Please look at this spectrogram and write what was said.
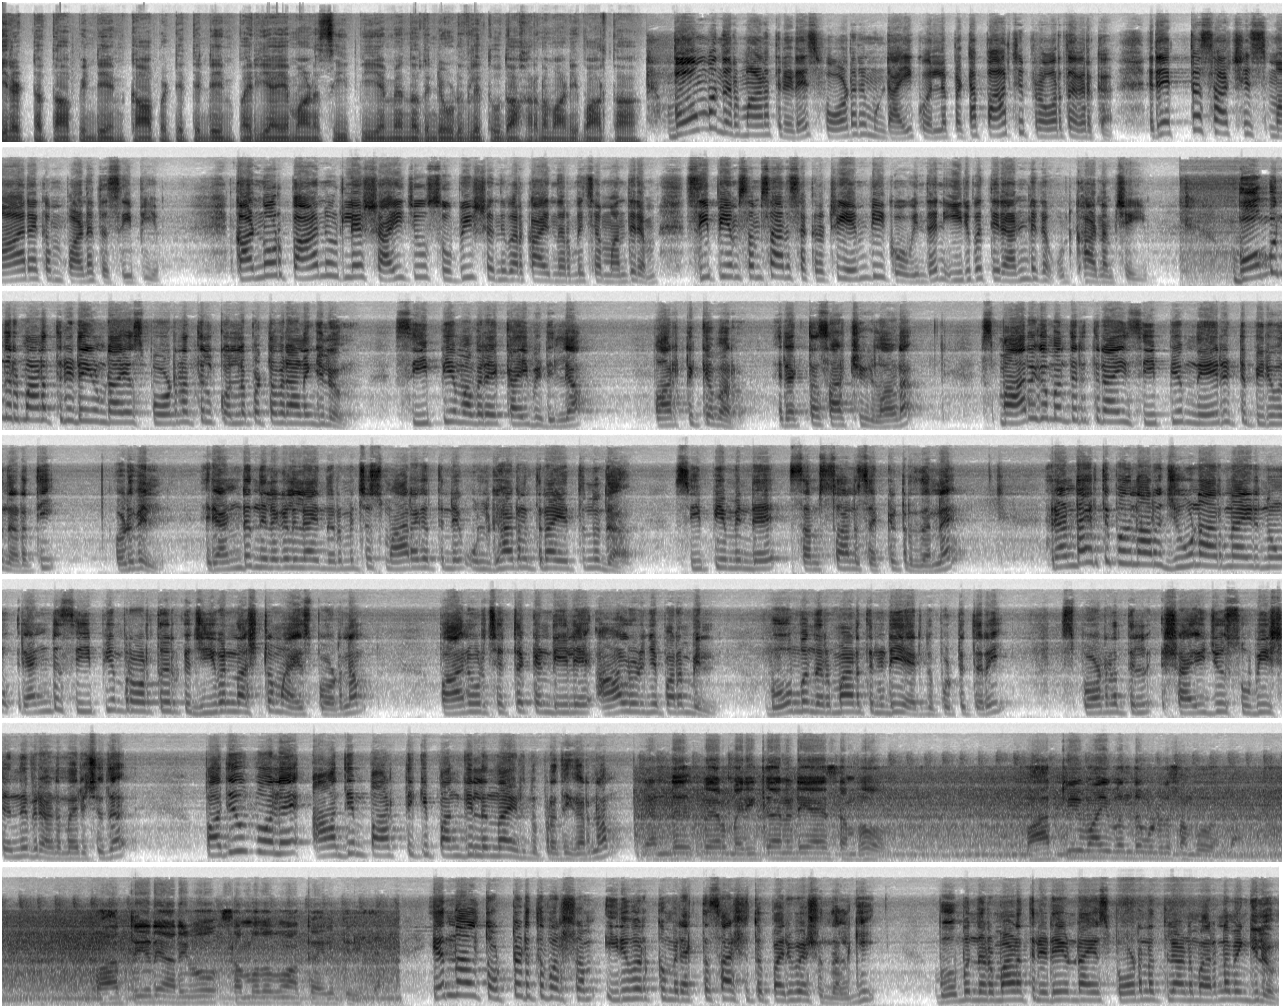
ഇരട്ടത്താപ്പിന്റെയും കാപട്യത്തിന്റെയും പര്യായമാണ് C P M എന്നതിന്റെ ഒടുവിലത്തെ ഉദാഹരണമാണ് ഈ വാർത്ത. ബോംബ് നിർമ്മാണത്തിനിടെ സ്ഫോടനമുണ്ടായി കൊല്ലപ്പെട്ട പാർട്ടി പ്രവർത്തകർക്ക് രക്തസാക്ഷി സ്മാരകം പണിത് സി പി എം. കണ്ണൂർ പാനൂരിലെ ഷൈജു സുബീഷ് എന്നിവർക്കായി നിർമ്മിച്ച മന്ദിരം സി പി എം സംസ്ഥാന സെക്രട്ടറി എം വി ഗോവിന്ദൻ ഇരുപത്തിരണ്ടിന് ഉദ്ഘാടനം ചെയ്യും. ബോംബ് നിർമ്മാണത്തിനിടെയുണ്ടായ സ്ഫോടനത്തിൽ കൊല്ലപ്പെട്ടവരാണെങ്കിലും സി പി എം അവരെ കൈവിടില്ല. പാർട്ടിക്കവർ രക്തസാക്ഷികളാണ്. സ്മാരക മന്ദിരത്തിനായി സി പി എം നേരിട്ട് പിരിവ് നടത്തി. ഒടുവിൽ രണ്ട് നിലകളിലായി നിർമ്മിച്ച സ്മാരകത്തിന്റെ ഉദ്ഘാടനത്തിനായി എത്തുന്നത് സി പി എമ്മിന്റെ സംസ്ഥാന സെക്രട്ടറി തന്നെ. രണ്ടായിരത്തി പതിനാറ് ജൂൺ ആറിനായിരുന്നു രണ്ട് സി പി എം പ്രവർത്തകർക്ക് ജീവൻ നഷ്ടമായ സ്ഫോടനം. പാനൂർ ചെറ്റക്കണ്ടിയിലെ ആളൊഴിഞ്ഞ പറമ്പിൽ ബോംബ് നിർമ്മാണത്തിനിടെയായിരുന്നു പൊട്ടിത്തെറി. സ്ഫോടനത്തിൽ ഷൈജു സുബീഷ് എന്നിവരാണ് മരിച്ചത്. പതിവ് പോലെ ആദ്യം പാർട്ടിക്ക് പങ്കില്ലെന്നായിരുന്നു പ്രതികരണം. രണ്ട് പേർ മരിക്കാനിടയായ സംഭവം പാർട്ടിയുമായി ബന്ധമുള്ളൊരു സംഭവമല്ല. പാർട്ടിയുടെ അറിവോ സമ്മതമോ അക്കാര്യത്തിലില്ല. എന്നാൽ തൊട്ടടുത്ത വർഷം ഇരുവർക്കും രക്തസാക്ഷിത്വ പരിവേഷം നൽകി. ബോംബ് നിർമ്മാണത്തിനിടെയുണ്ടായ സ്ഫോടനത്തിലാണ് മരണമെങ്കിലും.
